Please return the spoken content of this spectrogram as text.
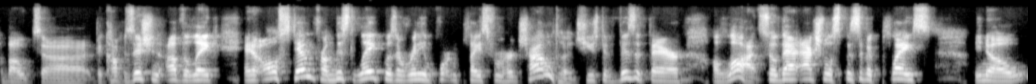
about uh, the composition of the lake and it all stemmed from this lake was a really important place from her childhood. She used to visit there a lot. So that actual specific place you know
